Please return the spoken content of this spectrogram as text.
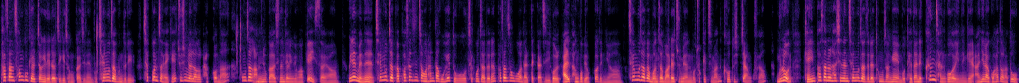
파산 선고 결정이 내려지기 전까지는 뭐 채무자분들이 채권자에게 추심 연락을 받거나 통장 압류가 진행되는 경우가 꽤 있어요. 왜냐면은 채무자가 파산 신청을 한다고 해도 채권자들은 파산 선고가 날 때까지 이걸 알 방법이 없거든요. 채무자가 먼저 말해주면 뭐 좋겠지만 그것도 쉽지 않고요. 물론 개인 파산을 하시는 채무자들의 통장에 뭐 대단히 큰 잔고가 있는 게 아니라고 하더라도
